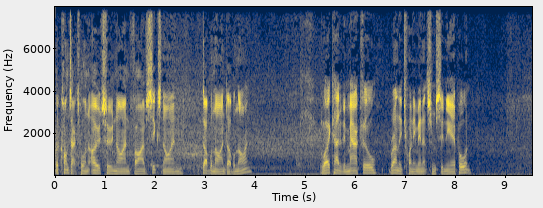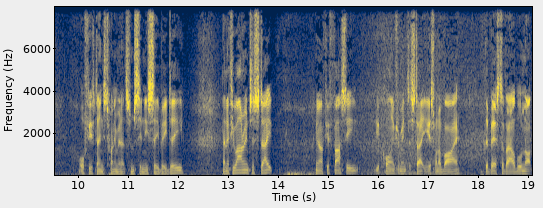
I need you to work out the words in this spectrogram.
The contact's will on 029569 9999. We're located in Marrickville. We're only 20 minutes from Sydney Airport, or 15 to 20 minutes from Sydney CBD. And if you are interstate, you know, if you're fussy, you're calling from interstate, you just want to buy the best available, not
